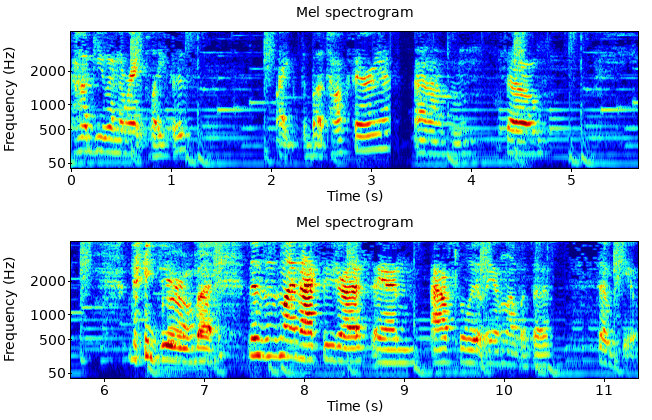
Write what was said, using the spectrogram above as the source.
hug you in the right places, like the buttocks area. Um, so they do, Girl. but this is my maxi dress and absolutely in love with this. So cute.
